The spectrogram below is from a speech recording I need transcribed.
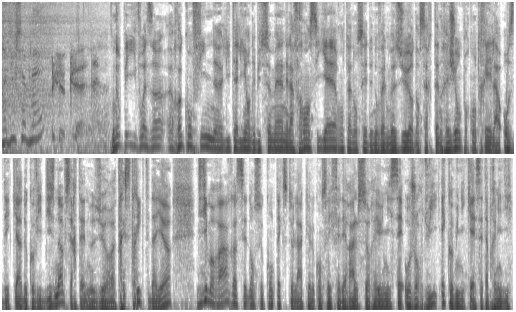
Radio Chablais, le club. Nos pays voisins reconfinent l'Italie en début de semaine et la France hier ont annoncé de nouvelles mesures dans certaines régions pour contrer la hausse des cas de Covid-19, certaines mesures très strictes d'ailleurs. Didier Morard, c'est dans ce contexte-là que le Conseil fédéral se réunissait aujourd'hui et communiquait cet après-midi.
